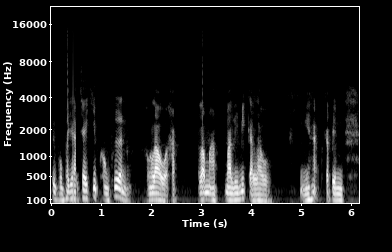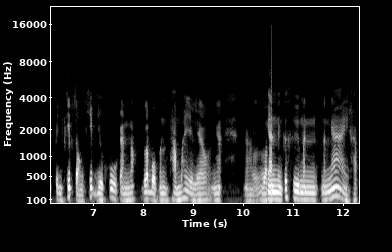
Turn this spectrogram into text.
ซึ่งผมพยายามใช้คลิปของเพื่อนของเราอะครับ เรามามาลิมิตกับเราอย่างเงี้ยฮะก็เป็นเป็นคลิปสองคลิปอยู่คู่กันเนาะระบบมันทำให้อยู่แล้วอย่างเงี้ยงานหนึ่งก็คือมันมันง่ายครับ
